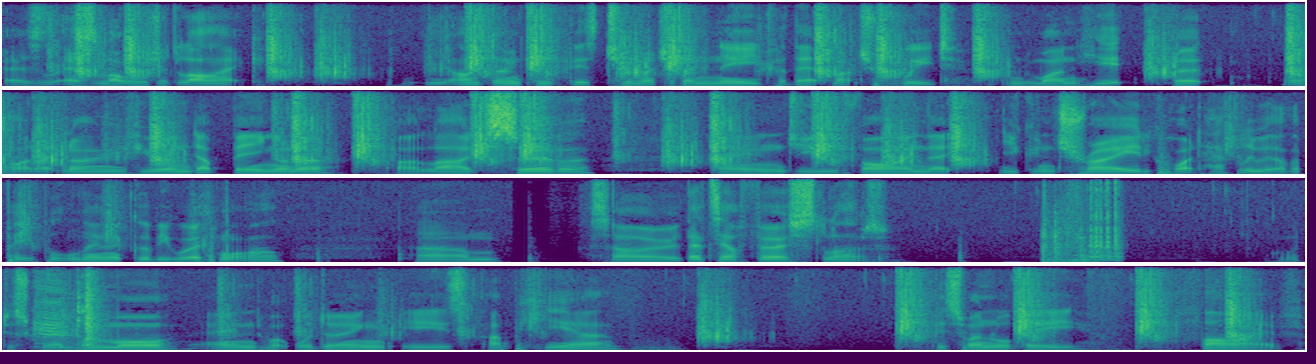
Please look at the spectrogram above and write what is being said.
as, as long as you'd like. I don't think there's too much of a need for that much wheat in one hit, but I don't know, if you end up being on a, a large server and you find that you can trade quite happily with other people, then it could be worthwhile. Um, so that's our first slot. We'll just grab one more, and what we're doing is up here, this one will be 5.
